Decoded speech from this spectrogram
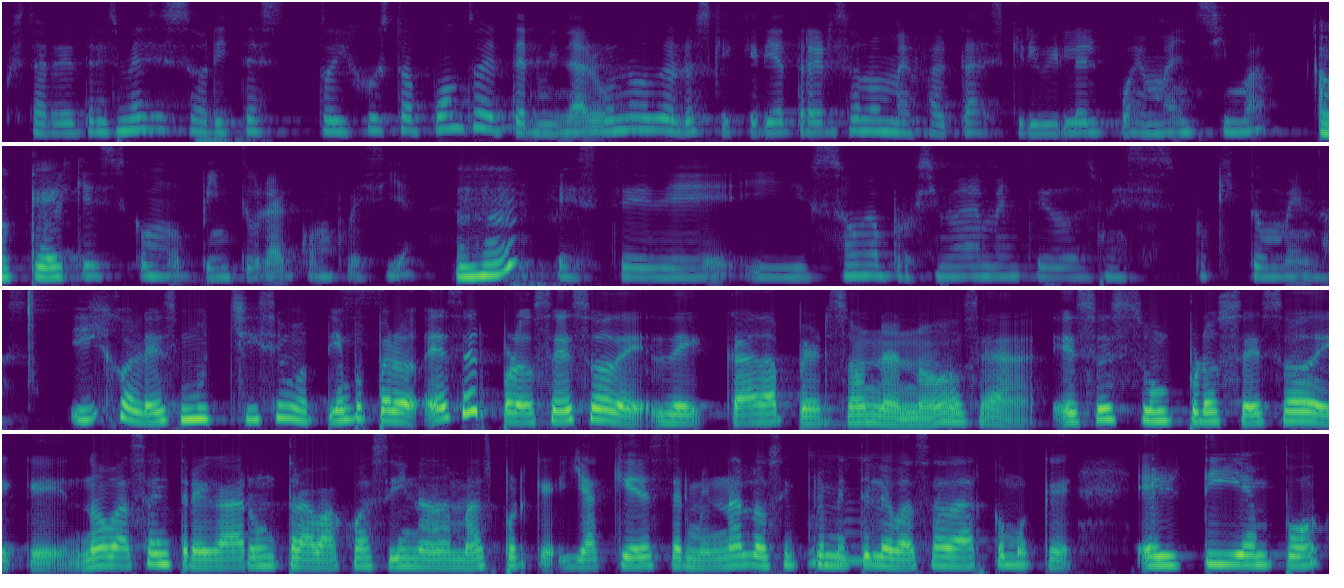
pues tardé tres meses. Ahorita estoy justo a punto de terminar uno de los que quería traer, solo me falta escribirle el poema encima. Ok. Porque es como pintura con poesía. Este de, y son aproximadamente dos meses, un poquito menos. Híjole, es muchísimo tiempo, pero es el proceso de, de, cada persona, ¿no? O sea, eso es un proceso de que no vas a entregar un trabajo así nada más porque ya quieres terminarlo, simplemente le vas a dar como que el tiempo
